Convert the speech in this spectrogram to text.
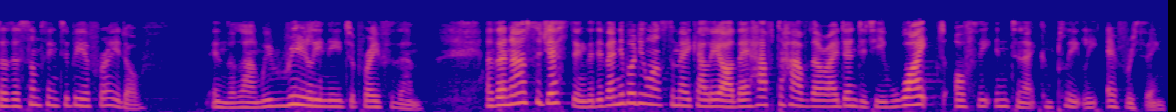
So there's something to be afraid of in the land. We really need to pray for them. And they're now suggesting that if anybody wants to make Aliyah, they have to have their identity wiped off the internet completely, everything.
